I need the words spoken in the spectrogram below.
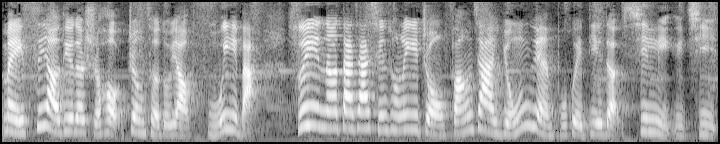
每次要跌的时候，政策都要扶一把，所以呢，大家形成了一种房价永远不会跌的心理预期。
